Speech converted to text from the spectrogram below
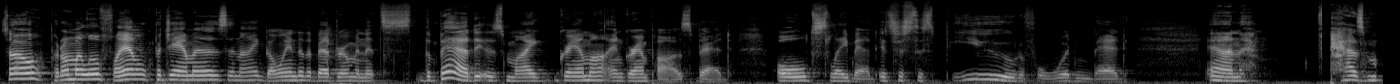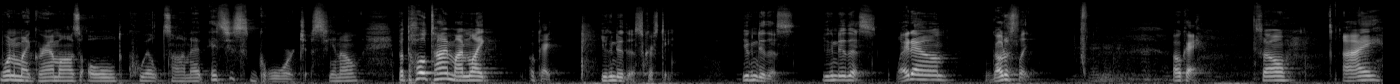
So put on my little flannel pajamas and I go into the bedroom and it's the bed is my grandma and grandpa's bed, old sleigh bed. It's just this beautiful wooden bed, and has one of my grandma's old quilts on it. It's just gorgeous, you know. But the whole time I'm like, okay, you can do this, Christy. You can do this. You can do this. Lay down, go to sleep. Okay, so I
